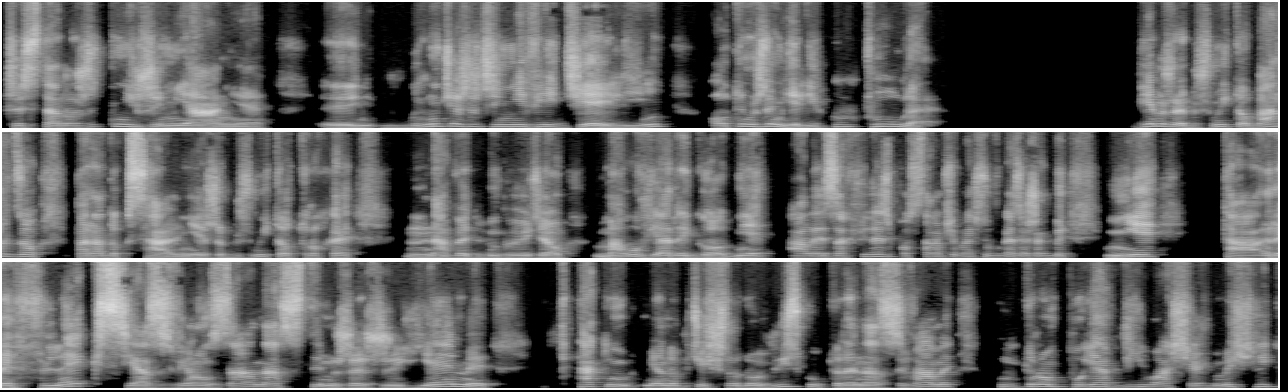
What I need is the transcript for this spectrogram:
czy starożytni Rzymianie y, w gruncie rzeczy nie wiedzieli o tym, że mieli kulturę. Wiem, że brzmi to bardzo paradoksalnie, że brzmi to trochę nawet bym powiedział mało wiarygodnie, ale za chwilę postaram się Państwu pokazać, jakby nie ta refleksja związana z tym, że żyjemy w takim mianowicie środowisku, które nazywamy kulturą, pojawiła się w myśli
